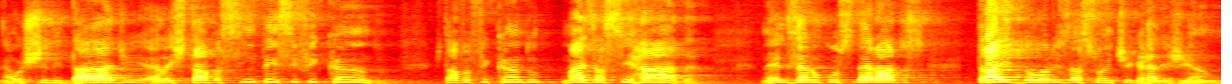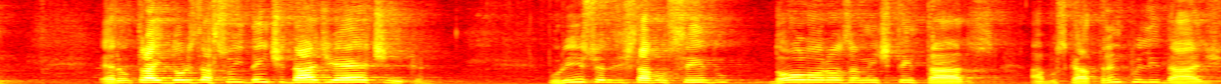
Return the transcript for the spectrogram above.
A hostilidade, ela estava se intensificando, estava ficando mais acirrada. Né? Eles eram considerados traidores da sua antiga religião, eram traidores da sua identidade étnica. Por isso, eles estavam sendo dolorosamente tentados a buscar a tranquilidade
